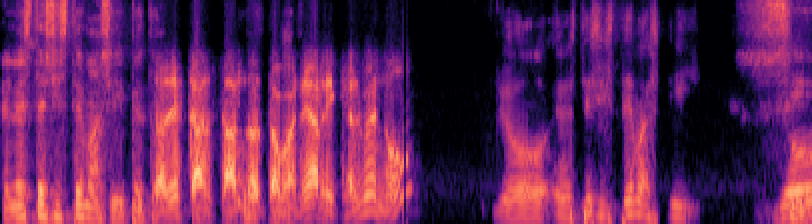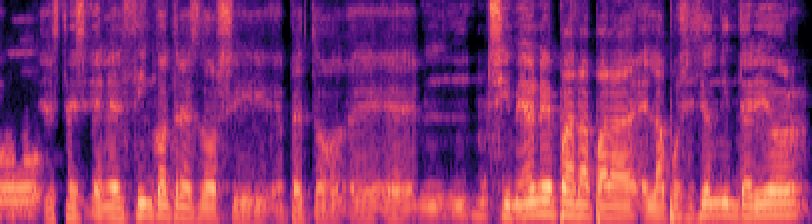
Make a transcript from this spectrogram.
En este sistema sí, Peto. Está descansando de todas maneras, Riquelme, ¿no? Yo, en este sistema sí. Sí, Yo- este es en el 5-3-2, sí, Peto. Eh, eh, Simeone para, para en la posición de interior,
